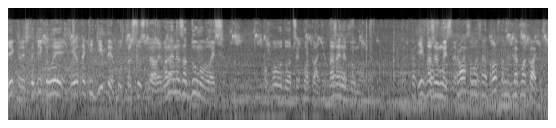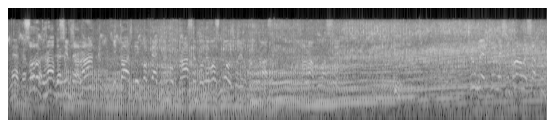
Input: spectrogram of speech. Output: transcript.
Вікторович, тоді, коли і отакі діти тут присутствували, вони не задумувались по поводу цих плакатів. Навіть не думали. Їх навіть в мислях. Красилося просто не для плакатів. Не для 40 плакатів, градусів для людей. жара, і кожен по 5 минут красить, бо невозможно його підкрасити. Жара була сильна. Чому ми, чому ми зібралися тут?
